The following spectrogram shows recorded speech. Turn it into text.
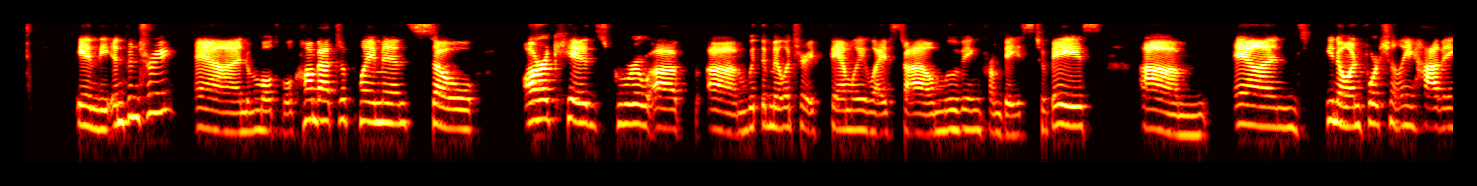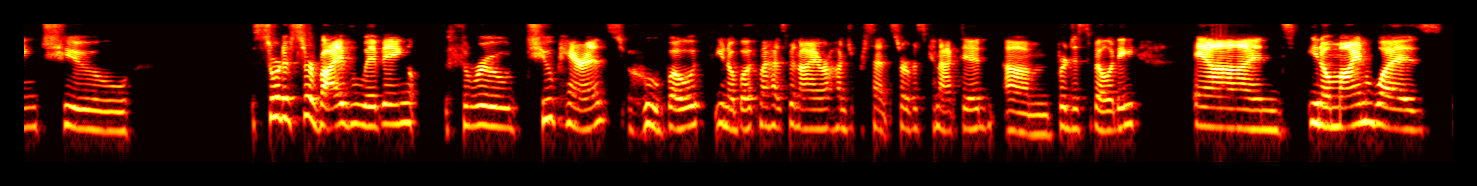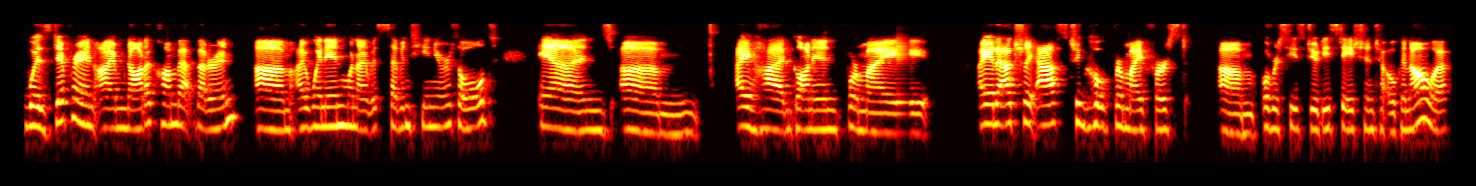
in the infantry and multiple combat deployments. So our kids grew up um, with the military family lifestyle, moving from base to base. Um, and, you know, unfortunately, having to sort of survive living through two parents who both, you know, both my husband and I are 100% service connected um, for disability. And, you know, mine was was different. I'm not a combat veteran. Um, I went in when I was 17 years old and um, I had gone in for my, I had actually asked to go for my first um, overseas duty station to Okinawa.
